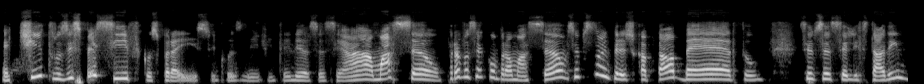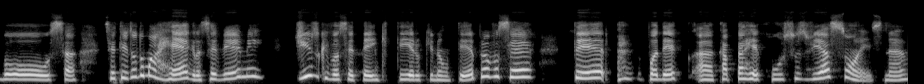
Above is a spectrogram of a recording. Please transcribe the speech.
é, títulos específicos para isso, inclusive, entendeu? Assim, ah, uma ação. Para você comprar uma ação, você precisa de uma empresa de capital aberto, você precisa ser listado em bolsa, você tem toda uma regra, CVM diz o que você tem que ter, o que não ter, para você ter, poder uh, captar recursos via ações, né?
